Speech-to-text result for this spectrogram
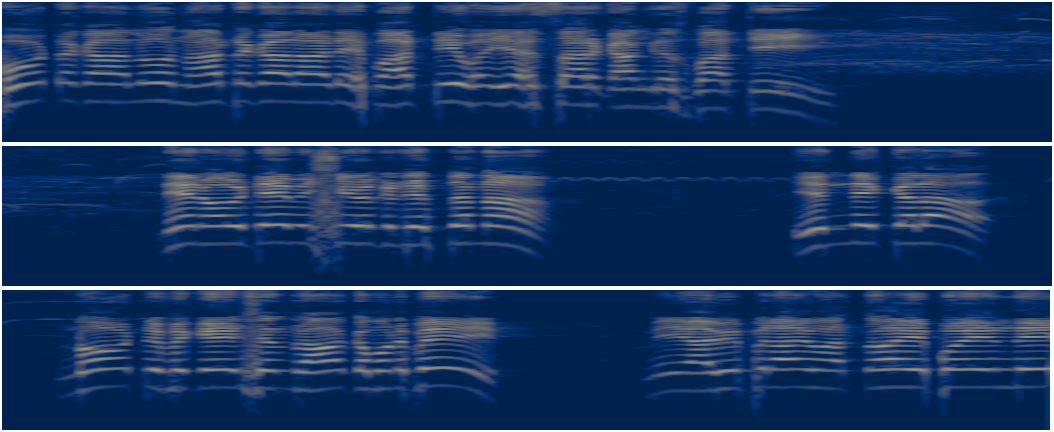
బూటకాలు నాటకాలు ఆడే పార్టీ వైఎస్ఆర్ కాంగ్రెస్ పార్టీ. నేను ఒకటే విషయం ఇక్కడ చెప్తున్నా. ఎన్నికల నోటిఫికేషన్ రాకమునిపై మీ అభిప్రాయం అర్థమైపోయింది.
